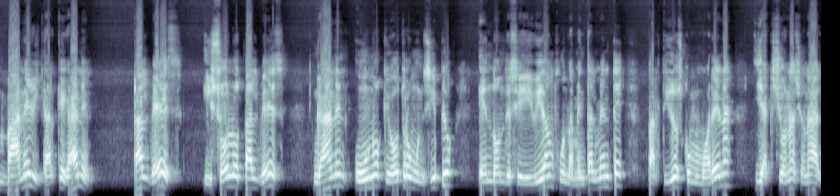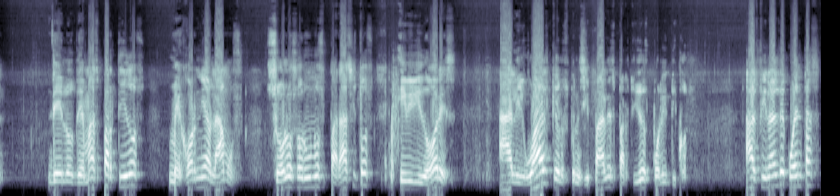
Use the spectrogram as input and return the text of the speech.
van a evitar que ganen. Tal vez, y solo tal vez, ganen uno que otro municipio en donde se dividan fundamentalmente partidos como Morena y Acción Nacional. De los demás partidos, mejor ni hablamos, solo son unos parásitos y vividores, al igual que los principales partidos políticos. Al final de cuentas,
